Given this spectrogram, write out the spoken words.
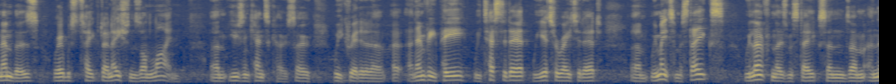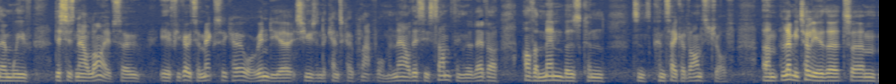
members were able to take donations online. Um, using Kentico. So we created a, a, an MVP, we tested it, we iterated it, um, we made some mistakes, we learned from those mistakes, and um, and then we've this is now live. So if you go to Mexico or India, it's using the Kentico platform. And now this is something that ever other members can, can take advantage of. Um, let me tell you that, um,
